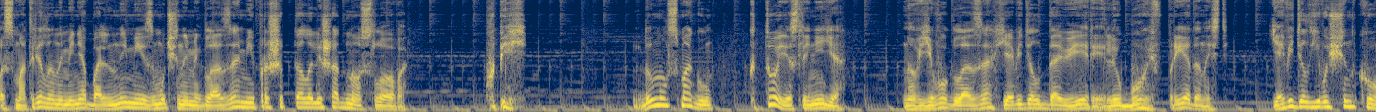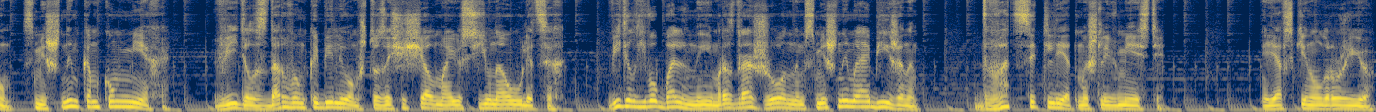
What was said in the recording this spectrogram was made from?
Посмотрела на меня больными измученными глазами и прошептала лишь одно слово. «Убей!» Думал, смогу. Кто, если не я? Но в его глазах я видел доверие, любовь, преданность. Я видел его щенком, смешным комком меха. Видел здоровым кобелем, что защищал мою Сью на улицах. Видел его больным, раздраженным, смешным и обиженным. Двадцать лет мы шли вместе. Я вскинул ружье.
